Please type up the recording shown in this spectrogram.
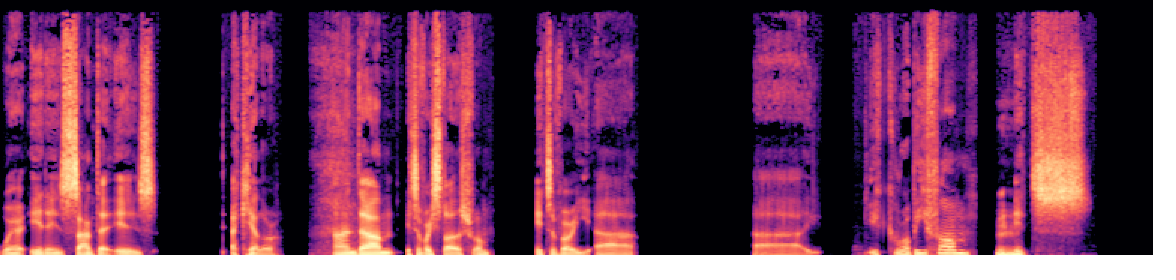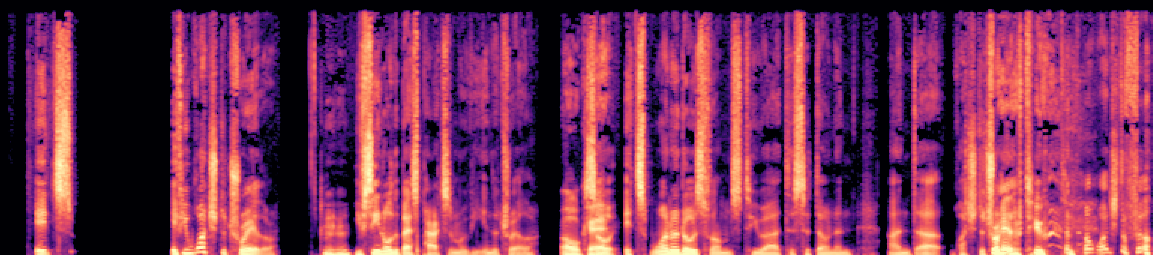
where it is Santa is a killer, and um, it's a very stylish film. It's a very uh, uh, grubby film. Mhm. It's it's if you watch the trailer, Mhm. you've seen all the best parts of the movie in the trailer. Okay. So it's one of those films to uh, to sit down and and uh, watch the trailer too, and not watch the film.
